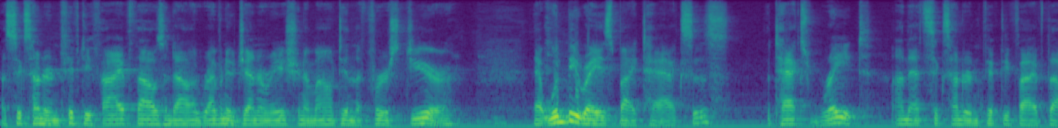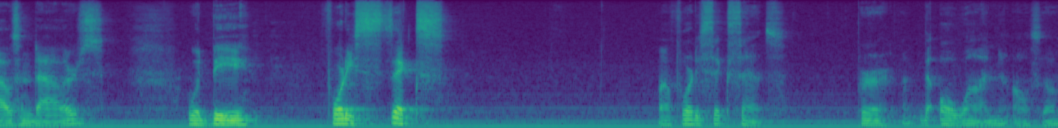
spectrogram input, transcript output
a six hundred and fifty-five thousand dollar revenue generation amount in the first year that would be raised by taxes. The tax rate on that six hundred and fifty-five thousand dollars would be forty-six, well, forty-six cents per, the 01 also,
